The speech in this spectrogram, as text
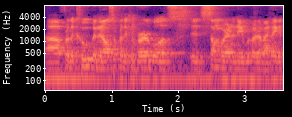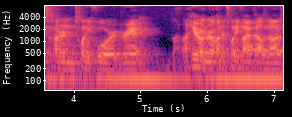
uh, for the coupe, and then also for the convertible, it's it's somewhere in the neighborhood of I think it's 124 grand, a hair under 125 thousand dollars.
